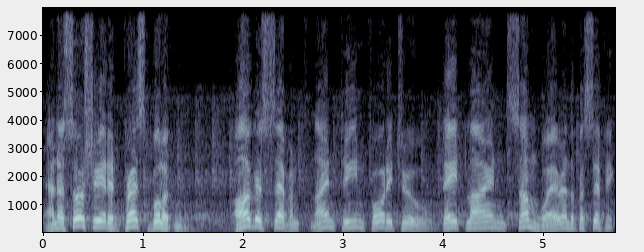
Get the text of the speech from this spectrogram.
An Associated Press Bulletin. August 7th, 1942. Dateline somewhere in the Pacific.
